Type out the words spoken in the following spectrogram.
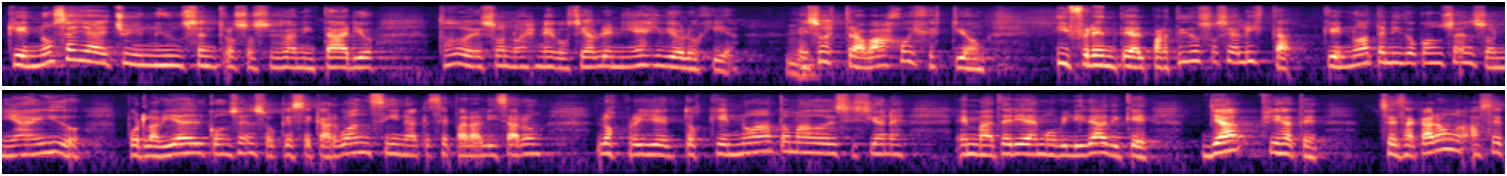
que no se haya hecho ni un centro sociosanitario, todo eso no es negociable ni es ideología. Mm. Eso es trabajo y gestión. Y frente al Partido Socialista, que no ha tenido consenso ni ha ido por la vía del consenso, que se cargó Ancina, que se paralizaron los proyectos, que no ha tomado decisiones en materia de movilidad y que ya, fíjate, se sacaron hace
